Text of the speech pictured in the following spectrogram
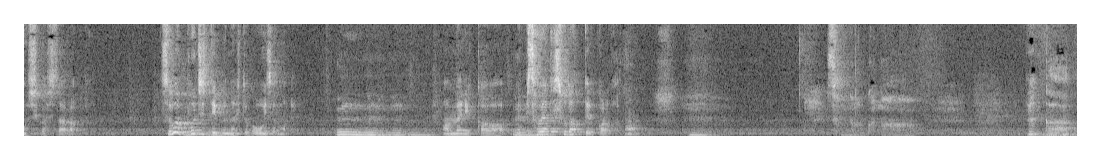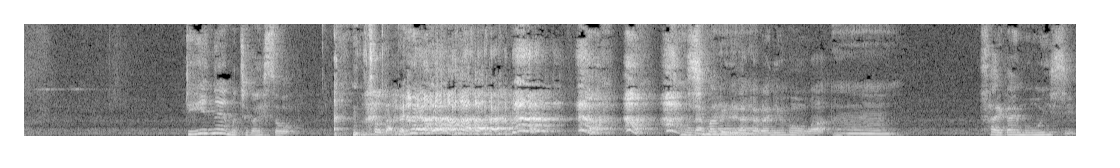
もしかしたら。すごいポジティブな人が多いじゃない？うんうんうんアメリカは。やっぱそうやって育ってるからかな、うん。そうなのかな。なんか DNA も違いそう。そうだね。島国だから日本は。うん。災害も多いし。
